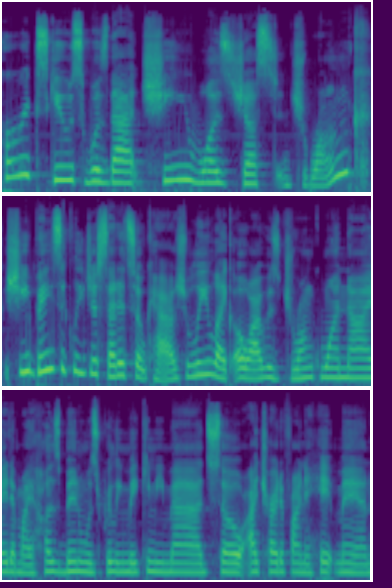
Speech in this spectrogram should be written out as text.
her excuse was that she was just drunk. She basically just said it so casually, like, oh, I was drunk one night and my husband was really making me mad, so I tried to find a hitman,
